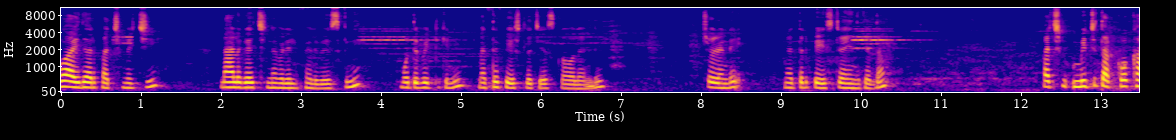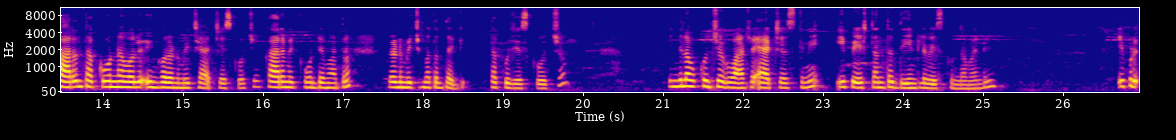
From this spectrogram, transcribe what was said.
ఓ ఐదారు పచ్చిమిర్చి నాలుగైదు చిన్న వెల్లుల్లిపాయలు వేసుకుని మూత పెట్టుకుని మెత్త పేస్ట్లో చేసుకోవాలండి. చూడండి మెత్తడి పేస్ట్ అయింది కదా. పచ్చి మిర్చి తక్కువ కారం తక్కువ ఉన్న వాళ్ళు ఇంకో రెండు మిర్చి యాడ్ చేసుకోవచ్చు. కారం ఎక్కువ ఉంటే మాత్రం రెండు మిర్చి మొత్తం తగ్గి తక్కువ చేసుకోవచ్చు. ఇందులో కొంచెం వాటర్ యాడ్ చేసుకుని ఈ పేస్ట్ అంతా దీంట్లో వేసుకుందామండి. ఇప్పుడు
